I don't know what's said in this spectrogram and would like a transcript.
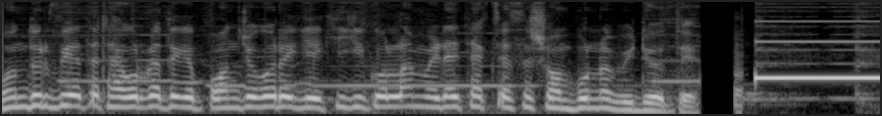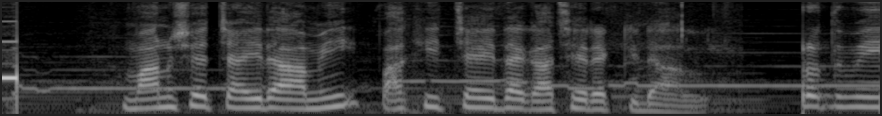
বন্ধুর বিয়েতে ঠাকুরকা থেকে পঞ্চগড়ে গিয়ে কি কি করলাম এটাই থাকছে আজকে সম্পূর্ণ ভিডিওতে। মানুষের চাহিদা আমি পাখির চাহিদা গাছের একটি ডাল। তুমি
